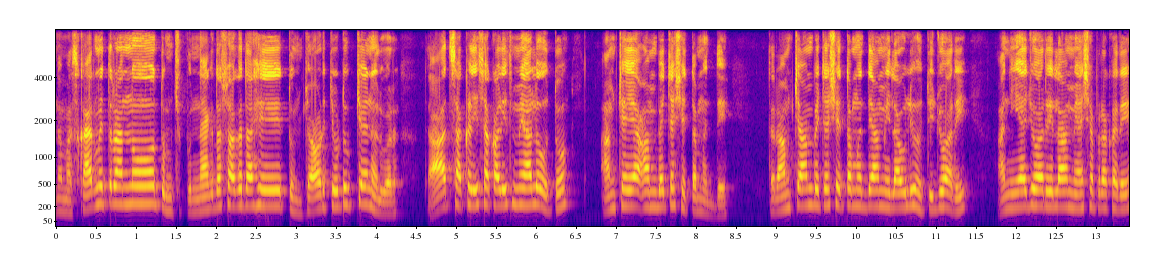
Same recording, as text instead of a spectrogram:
नमस्कार मित्रांनो तुमचे पुन्हा एकदा स्वागत आहे तुमच्या आवडत्या यूट्यूब चॅनलवर तर आज सकाळी सकाळीच मी आलो होतो आमच्या या आंब्याच्या शेतामध्ये. तर आमच्या आंब्याच्या शेतामध्ये आम्ही लावली होती ज्वारी आणि या ज्वारीला आम्ही अशा प्रकारे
